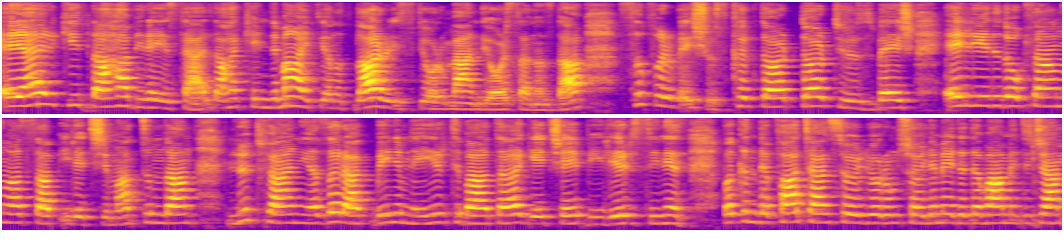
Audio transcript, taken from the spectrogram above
Eğer ki daha bireysel, daha kendime ait yanıtlar istiyorum ben diyorsanız da 0544 405 5790 WhatsApp iletişim hattımdan lütfen yazarak benimle irtibata geçebilirsiniz. Bakın defaten söylüyorum, söylemeye de devam edeceğim.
